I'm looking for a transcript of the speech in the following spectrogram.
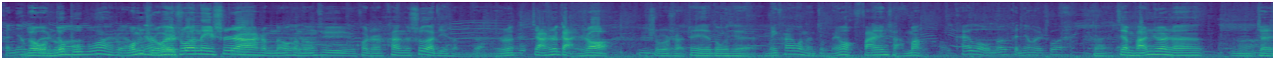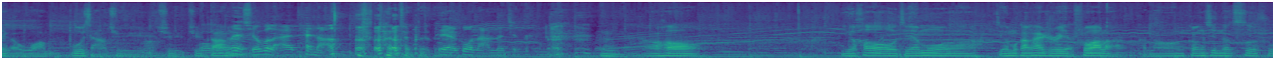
肯定不，我们就不不会说，我们只会说内饰啊什么的，我可能去或者看的设计什么的。比如说驾驶感受，是不是这些东西没开过呢，就没有发言权嘛？开过我们肯定会说的。对，键盘车神，嗯，这个我不想去去去当。我们也学不来，太难了。对 对对，那也够难的，其实。嗯，然后以后节目节目刚开始也说了，可能更新的次数，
